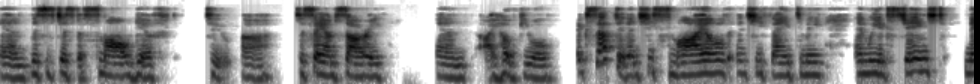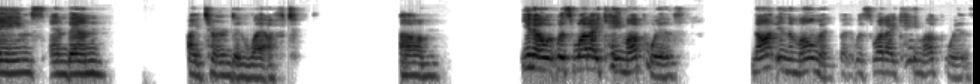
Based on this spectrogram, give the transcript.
and this is just a small gift to uh, to say I'm sorry, and I hope you'll accept it. And she smiled and she thanked me, and we exchanged names, and then I turned and left. Um, you know, it was what I came up with, not in the moment, but it was what I came up with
